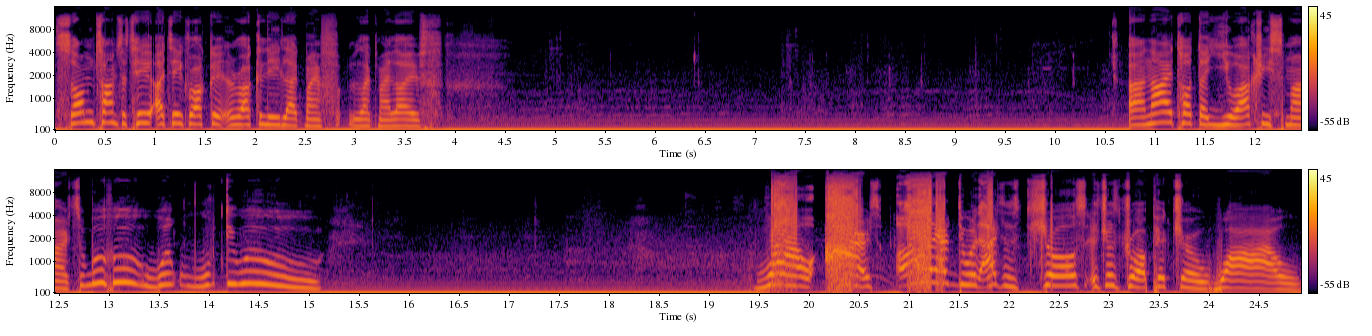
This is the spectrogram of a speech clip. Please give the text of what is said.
Sometimes I take I take Rocket Rocket League like my like my life. And I thought that you were actually smart. Woohoo! Woo whoop de woo! Wow, ours! All I'm doing I just just just draw a picture. Wow.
